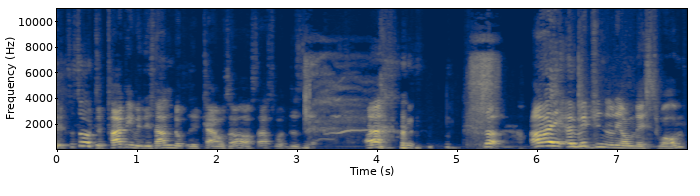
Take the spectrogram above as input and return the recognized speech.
it's the sort of paddy with his hand up the cow's arse. That's what does it. Uh, look, I originally on this one,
